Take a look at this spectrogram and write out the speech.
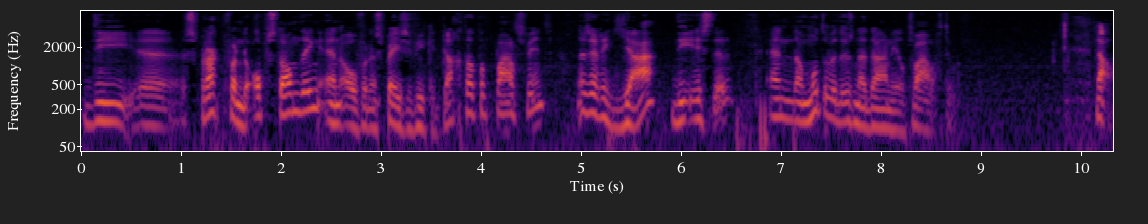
die uh, sprak van de opstanding en over een specifieke dag dat dat plaatsvindt? Dan zeg ik ja, die is er. En dan moeten we dus naar Daniel 12 toe. Nou,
